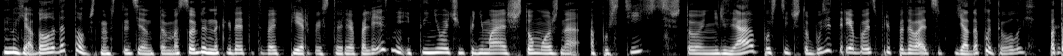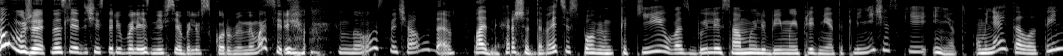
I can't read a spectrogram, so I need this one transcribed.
Ну, я была дотошным студентом, особенно когда это твоя первая история болезни, и ты не очень понимаешь, что можно опустить, что нельзя опустить, что будет требовать преподаватель. Я допытывалась. Потом уже на следующей истории болезни все были вскормлены матерью, но сначала да. Ладно, хорошо, давайте вспомним, какие у вас были самые любимые предметы, клинические и нет. У меня это латынь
